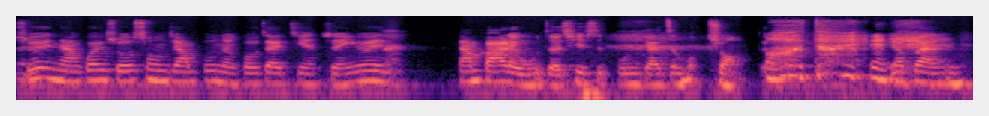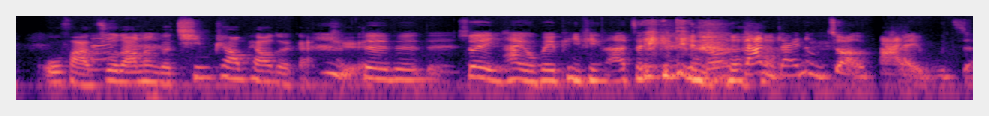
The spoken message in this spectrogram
所以难怪说宋江不能够再健身，因为。当芭蕾舞者其实不应该这么壮的哦，对，要不然无法做到那个轻飘飘的感觉。对对对，所以他有被批评啦，这一点都 哪里来那么壮芭蕾舞者？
